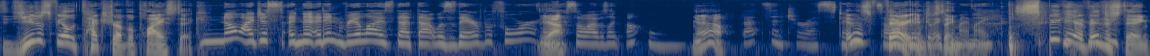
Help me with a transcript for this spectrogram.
did you just feel the texture of the plastic? No, I just I, n- I didn't realize that that was there before. Yeah. I- so I was like, oh, Yeah. that's interesting. It is Sorry, very moved away from interesting. My mic. Speaking of interesting,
